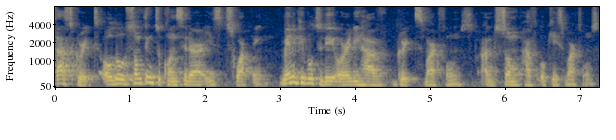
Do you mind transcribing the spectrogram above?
That's great. Although something to consider is swapping. Many people today already have great smartphones and some have okay smartphones.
